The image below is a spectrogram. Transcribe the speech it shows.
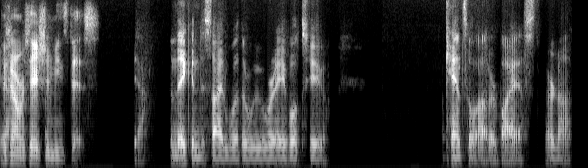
yeah. the conversation means this. Yeah. And they can decide whether we were able to cancel out our bias or not.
